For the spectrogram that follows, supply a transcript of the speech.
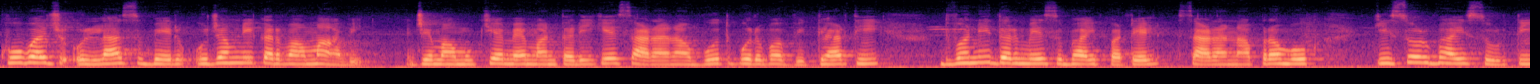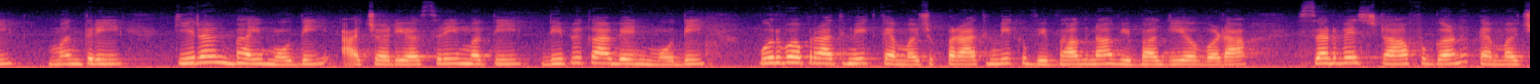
ખૂબ જ ઉલ્લાસભેર ઉજવણી કરવામાં આવી, જેમાં મુખ્ય મહેમાન તરીકે શાળાના ભૂતપૂર્વ વિદ્યાર્થી ધ્વનિ ધર્મેશભાઈ પટેલ, શાળાના પ્રમુખ કિશોરભાઈ સુરતી, મંત્રી કિરણભાઈ મોદી, આચાર્ય શ્રીમતી દીપિકાબેન મોદી, પૂર્વ પ્રાથમિક તેમજ પ્રાથમિક વિભાગના વિભાગીય વડા સર્વે સ્ટાફગણ તેમજ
